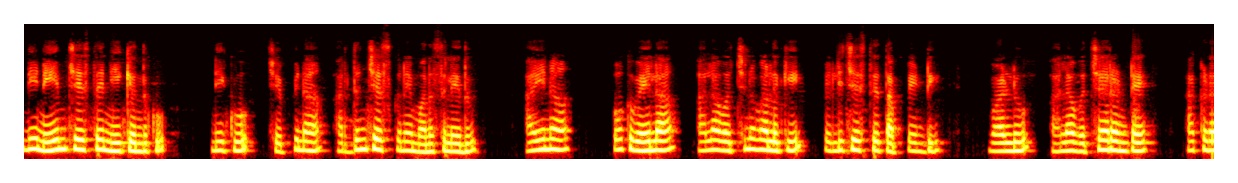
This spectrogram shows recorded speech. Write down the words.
నేనేం చేస్తే నీకెందుకు? నీకు చెప్పినా అర్థం చేసుకునే మనసు లేదు. అయినా ఒకవేళ అలా వచ్చిన వాళ్ళకి పెళ్ళి చేస్తే తప్పేంటి? వాళ్ళు అలా వచ్చారంటే అక్కడ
